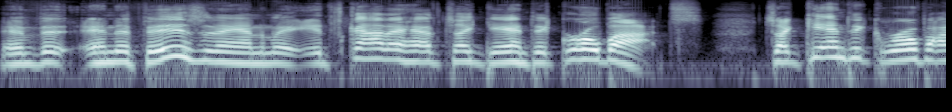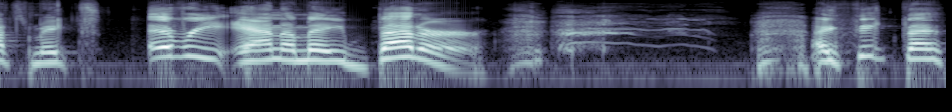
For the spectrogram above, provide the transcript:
And if it, and if it is an anime, it's got to have gigantic robots. Gigantic robots makes every anime better. I think that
